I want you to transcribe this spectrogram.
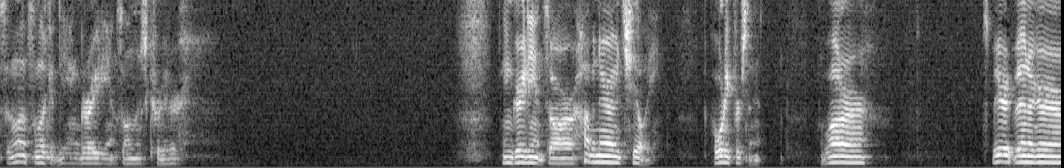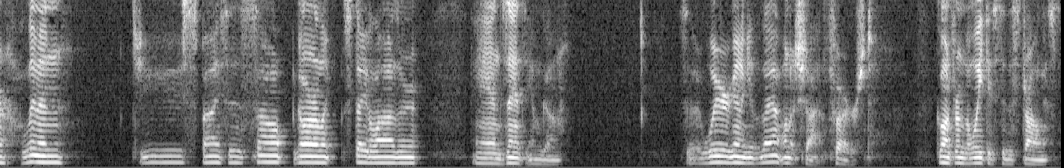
so let's look at the ingredients on this critter. Ingredients are habanero chili, 40%, water, spirit vinegar, lemon, juice, spices, salt, garlic, stabilizer, and xanthan gum. So we're going to give that one a shot first. Going from the weakest to the strongest,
